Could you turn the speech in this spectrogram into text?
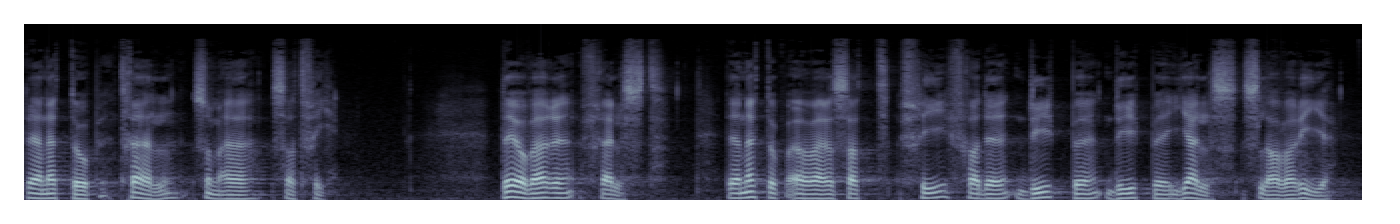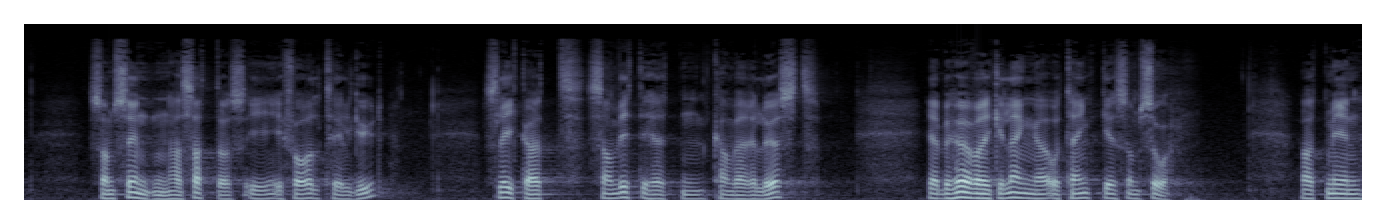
det er nettopp trælen som er satt fri. Det å være frelst, det er nettopp å være satt fri fra det dype, dype gjeldsslaveriet som synden har satt oss i i forhold til Gud, slik at samvittigheten kan være løst. Jeg behøver ikke lenger å tenke som så at min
